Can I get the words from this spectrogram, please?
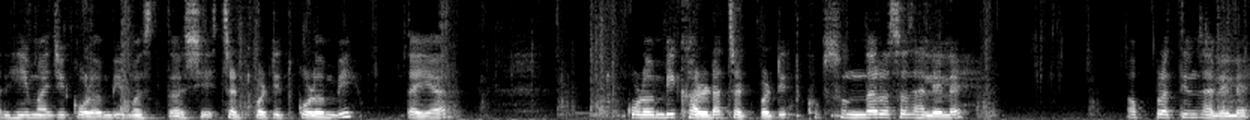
आणि ही माझी कोळंबी मस्त अशी चटपटीत कोळंबी तयार. कोळंबी खरडा चटपटीत. खूप सुंदर असं झालेलं आहे. अप्रतिम झालेलं आहे.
